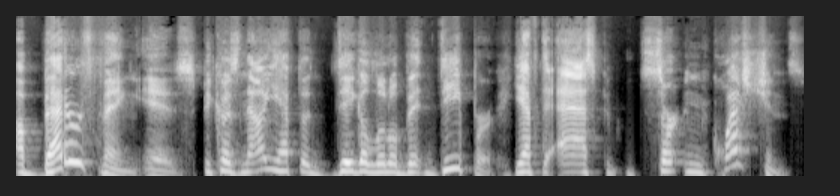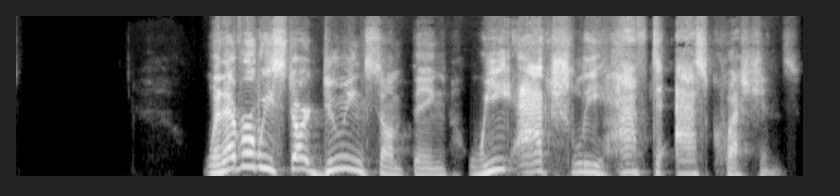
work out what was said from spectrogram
a better thing is, because now you have to dig a little bit deeper. You have to ask certain questions. Whenever we start doing something, we actually have to ask questions.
